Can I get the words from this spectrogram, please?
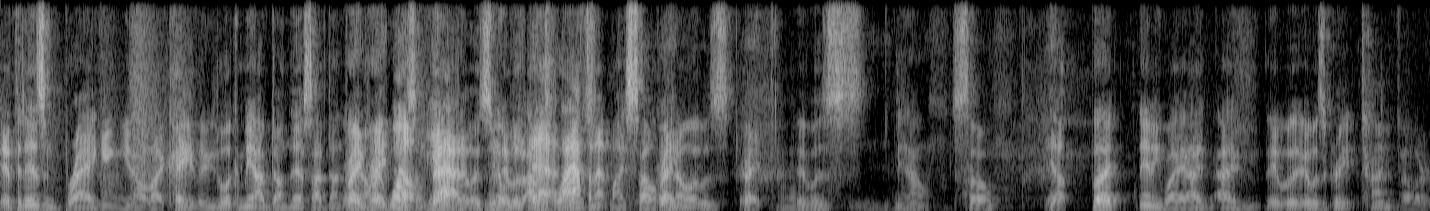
if it isn't bragging, you know, like, hey, you look at me, I've done this, I've done. Right, you know, right. It wasn't No, yeah, It was. we don't It was. I was that, but laughing at myself. Right. You know, it was. Right. It was. You know. So, Yep. but anyway, I, I, it, wa- it was a great time filler,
